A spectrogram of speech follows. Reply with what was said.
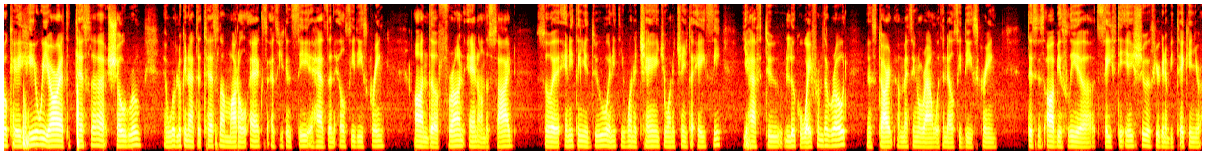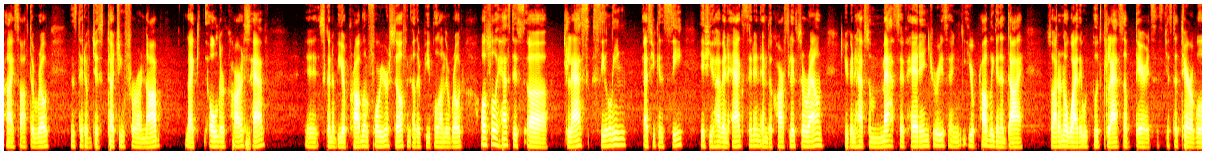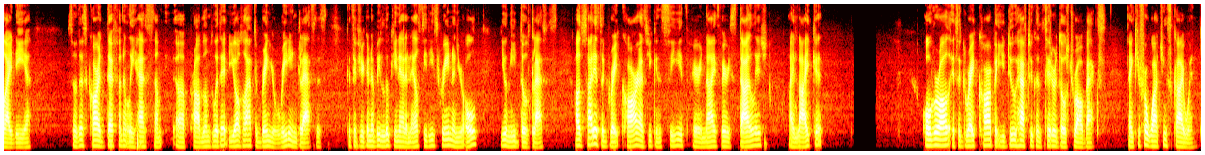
Okay, here we are at the Tesla showroom and we're looking at the Tesla Model X. As you can see, it has an LCD screen on the front and on the side. So anything you do, anything you want to change, you want to change the AC, you have to look away from the road and start uh, messing around with an LCD screen. This is obviously a safety issue if you're going to be taking your eyes off the road instead of just touching for a knob like older cars have it's going to be a problem for yourself and other people on the road. Also, it has this uh, glass ceiling, as you can see. If you have an accident and the car flips around, you're going to have some massive head injuries and you're probably going to die. So I don't know why they would put glass up there. It's, it's just a terrible idea. So this car definitely has some uh, problems with it. You also have to bring your reading glasses because if you're going to be looking at an LCD screen and you're old, you'll need those glasses. Outside is a great car as you can see it's very nice very stylish I like it. Overall it's a great car but you do have to consider those drawbacks. Thank you for watching Skywind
